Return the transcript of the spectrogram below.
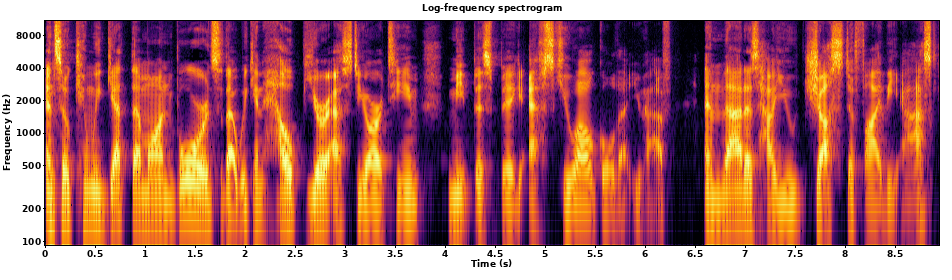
And so, can we get them on board so that we can help your SDR team meet this big SQL goal that you have? And that is how you justify the ask.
